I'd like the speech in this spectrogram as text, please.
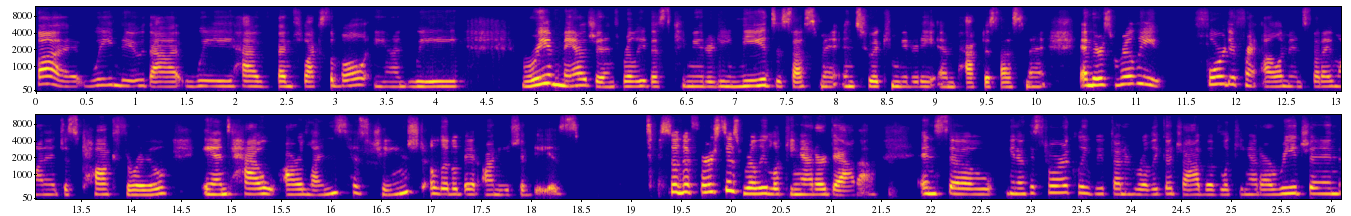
but we knew that we have been flexible and we reimagined really this community needs assessment into a community impact assessment. And there's really four different elements that I want to just talk through and how our lens has changed a little bit on each of these. So the first is really looking at our data. And so, you know, historically, we've done a really good job of looking at our region,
